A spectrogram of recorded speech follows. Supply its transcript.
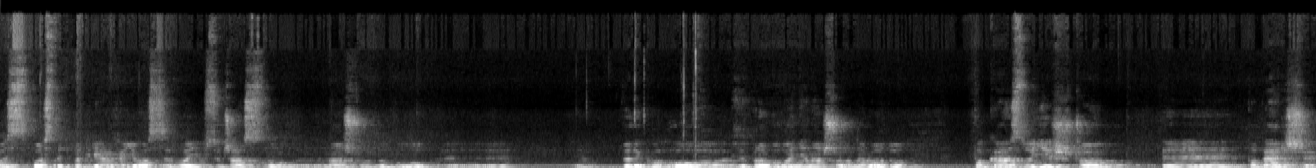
ось постать патріарха Йосифа і в сучасну нашу добу е, е, великого випробування нашого народу показує, що, е, по-перше,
